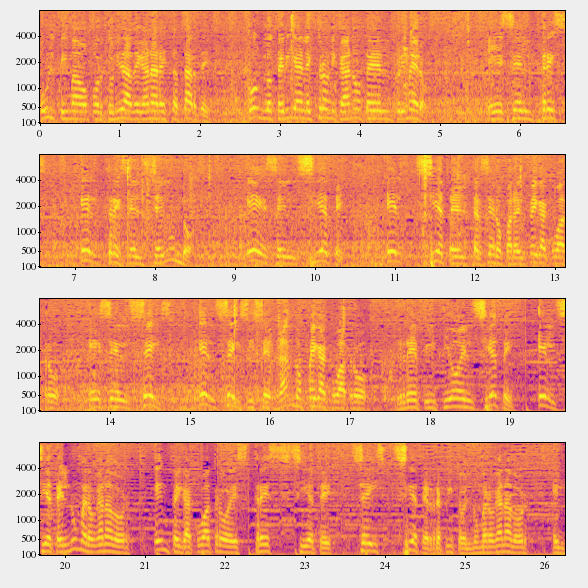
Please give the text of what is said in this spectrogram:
Última oportunidad de ganar esta tarde con Lotería Electrónica. Anote el primero. Es el 3. El 3, el segundo es el 7. El 7, el tercero para el Pega 4 es el 6. El 6 y cerrando Pega 4 repitió el 7. El 7, el número ganador en Pega 4 es 3767. Repito, el número ganador, el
